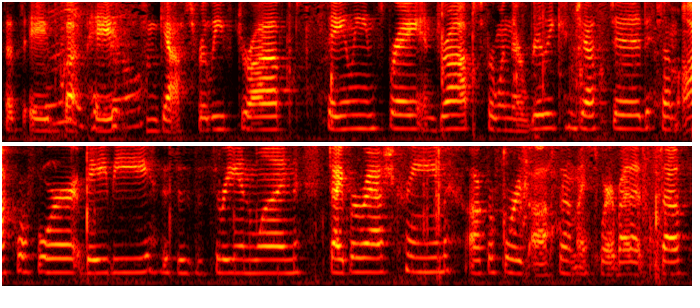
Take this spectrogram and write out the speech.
that's a mm, butt paste, some gas relief drops, saline spray and drops for when they're really congested, some Aquaphor Baby, this is the three-in-one diaper rash cream. Aquaphor is awesome, I swear by that stuff.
